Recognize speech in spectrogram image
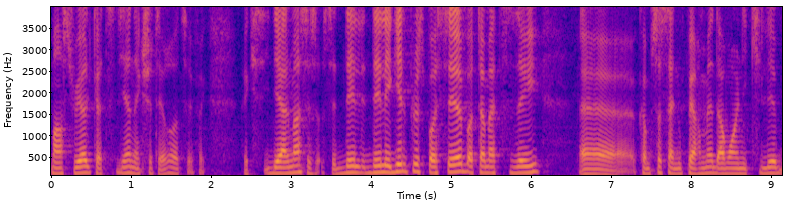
mensuelles, quotidiennes, etc. tu sais. Fait que- fait que c'est- idéalement, c'est ça. C'est dé- déléguer le plus possible, automatiser. Euh, comme ça, ça nous permet d'avoir un équilibre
